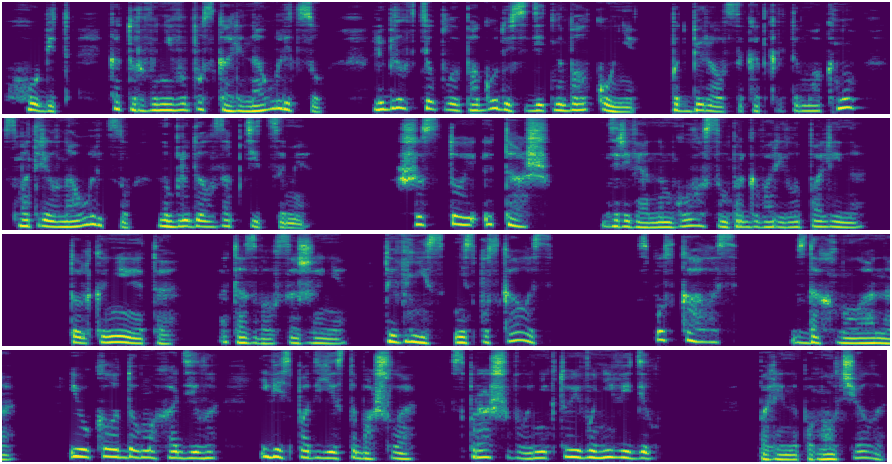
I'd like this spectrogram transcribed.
Хоббит, которого не выпускали на улицу, любил в теплую погоду сидеть на балконе, подбирался к открытому окну, смотрел на улицу, наблюдал за птицами. «Шестой этаж», — деревянным голосом проговорила Полина. «Только не это», — отозвался Женя. «Ты вниз не спускалась?» «Спускалась», — вздохнула она. «И около дома ходила, и весь подъезд обошла. Спрашивала, никто его не видел». Полина помолчала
